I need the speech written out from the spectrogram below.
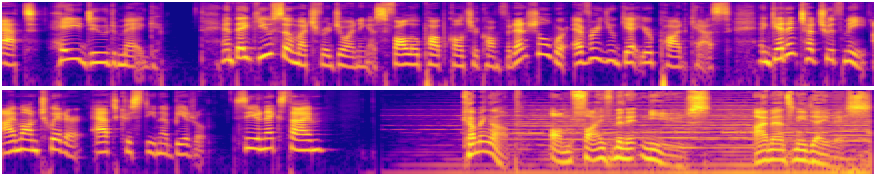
at HeyDudeMeg. And thank you so much for joining us. Follow Pop Culture Confidential wherever you get your podcasts. And get in touch with me. I'm on Twitter at Christina Birro. See you next time. Coming up on 5 Minute News, I'm Anthony Davis.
